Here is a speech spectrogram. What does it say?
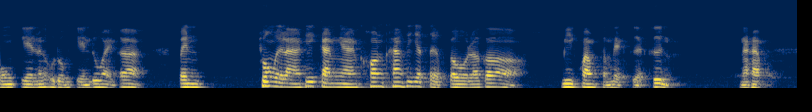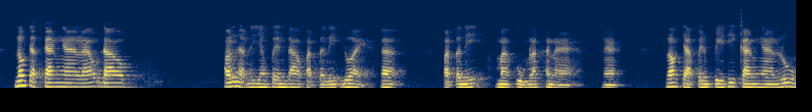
องค์เกณฑ์แล้วก็อุดมเกณฑ์ด้วยก็เป็นช่วงเวลาที่การงานค่อนข้างที่จะเติบโตแล้วก็มีความสำเร็จเกิดขึ้นนะครับ นอกจากการงานแล้วดาวพ พฤหัสนี่ยังเป็นดาวปัตตนิด้วยก็ปัตตนิมากลุ่มลัคนานะนอกจากเป็นปีที่การงานรุ่ง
